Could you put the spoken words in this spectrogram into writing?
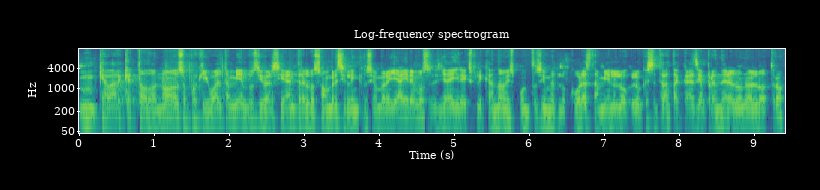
mm, que abarque todo, ¿no? O sea, porque igual también pues diversidad entre los hombres y la inclusión, pero ya iremos, ya iré explicando mis puntos y mis locuras. También lo, lo que se trata acá es de aprender el uno del otro.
